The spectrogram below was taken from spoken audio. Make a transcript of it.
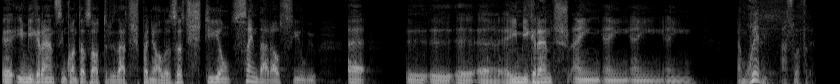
eh, imigrantes, enquanto as autoridades espanholas assistiam, sem dar auxílio, a, eh, eh, a- a imigrantes em- em- em- a morrerem à sua frente.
